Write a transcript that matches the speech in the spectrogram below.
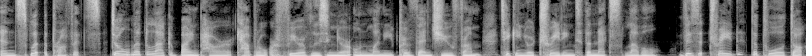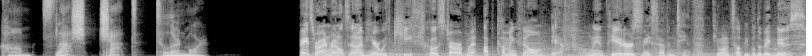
and split the profits. Don't let the lack of buying power, capital, or fear of losing your own money prevent you from taking your trading to the next level. Visit tradethepool.com slash chat to learn more. Hey, it's Ryan Reynolds, and I'm here with Keith, co-star of my upcoming film, If, only in theaters May 17th. Do you want to tell people the big news?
